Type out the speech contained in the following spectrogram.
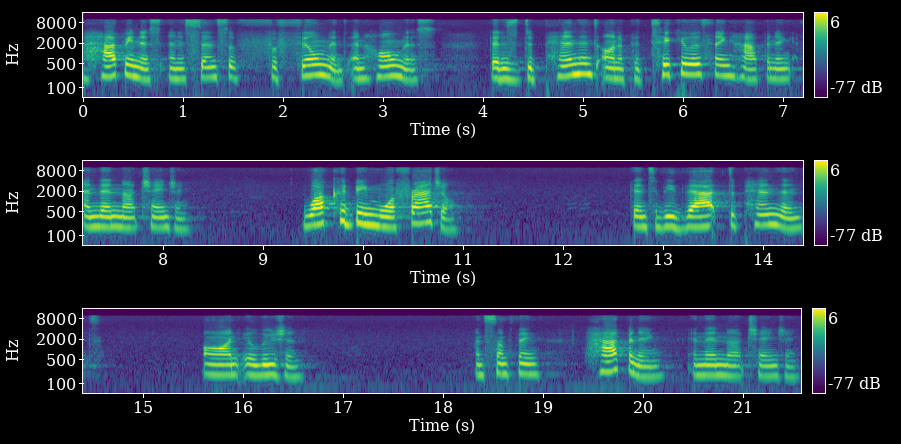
a happiness and a sense of fulfillment and wholeness that is dependent on a particular thing happening and then not changing. What could be more fragile than to be that dependent on illusion, on something happening and then not changing?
